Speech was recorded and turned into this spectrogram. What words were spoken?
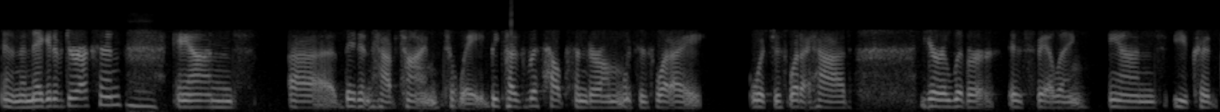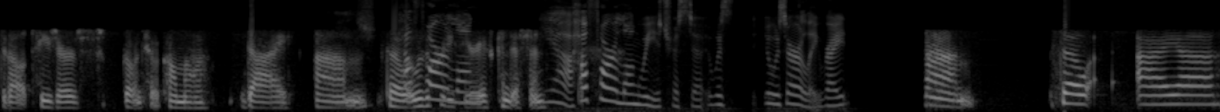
in a negative direction, mm. and uh, they didn't have time to wait because with HELLP syndrome, which is what I, which is what I had, your liver is failing, and you could develop seizures, go into a coma, die. Um, so how it was a pretty along, serious condition. Yeah. How far along were you, Trista? It was it was early, right? Um, so I. Uh,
